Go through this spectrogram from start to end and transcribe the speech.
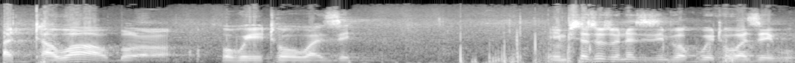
atawadu obwetowaze empisa zo zonna zizimbibwa ku bwetowaze bwo.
